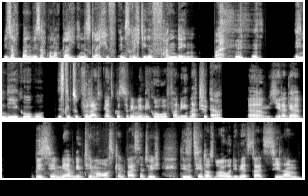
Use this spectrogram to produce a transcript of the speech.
wie sagt man, wie sagt man auch gleich, in das gleiche, ins richtige Funding bei Indiegogo. Es gibt so. Vielleicht ganz kurz zu dem Indiegogo-Funding. Natürlich, ja. ähm, jeder, der ein bisschen mehr mit dem Thema auskennt, weiß natürlich, diese 10.000 Euro, die wir jetzt da als Ziel haben,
